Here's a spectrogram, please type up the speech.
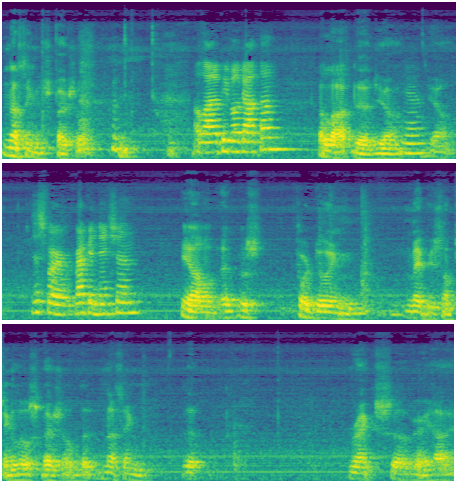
Nothing special. a lot of people got them? A lot did, yeah. Yeah. Yeah. Just for recognition? Yeah, it was for doing maybe something a little special, but nothing that ranks uh, very high.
